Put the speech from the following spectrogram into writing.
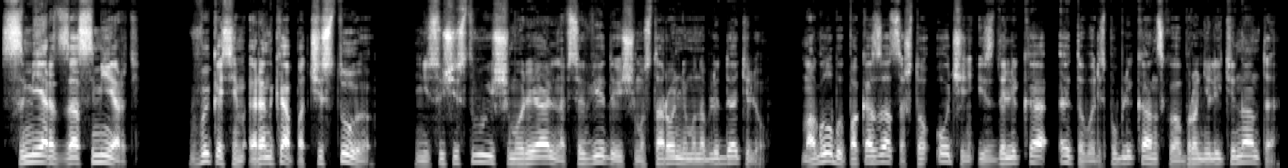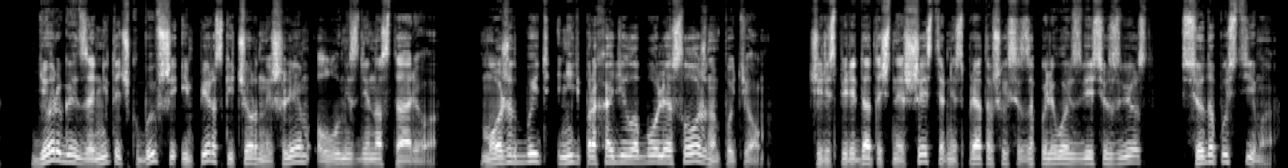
Смерть за смерть. Выкосим РНК подчистую. Несуществующему реально все ведающему стороннему наблюдателю Могло бы показаться, что очень издалека этого республиканского бронелейтенанта дергает за ниточку бывший имперский черный шлем Лумис Династарио. Может быть, нить проходила более сложным путем. Через передаточные шестерни, спрятавшихся за пылевой взвесью звезд, все допустимо.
